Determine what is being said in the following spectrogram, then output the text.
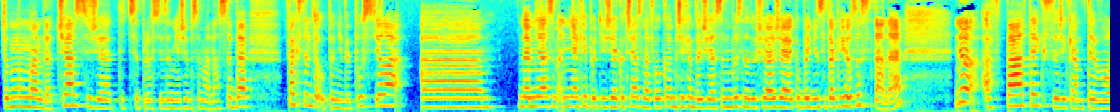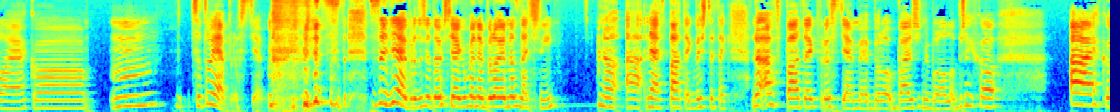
tomu mám dát čas, že teď se prostě zaměřím sama na sebe. Fakt jsem to úplně vypustila a neměla jsem ani nějaký potíž jako třeba s nafouklým břichem, takže já jsem vůbec netušila, že jako by něco takového se stane. No a v pátek si říkám, ty vole, jako... Mm, co to je prostě? co, co se děje? Protože to ještě jako by nebylo jednoznačný. No a ne, v pátek, ve čtvrtek. No a v pátek prostě mi bylo baž, mi bylo břicho. A jako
